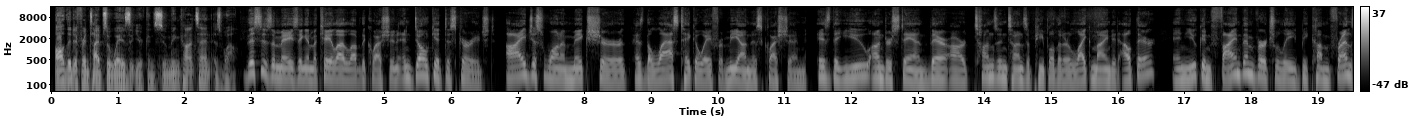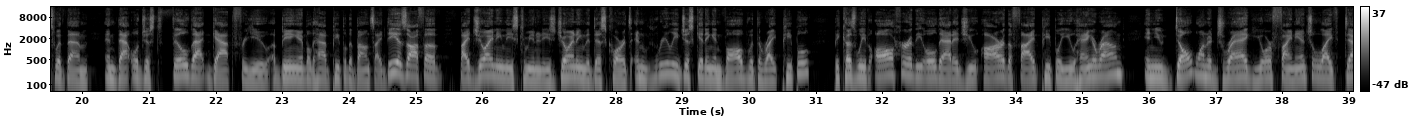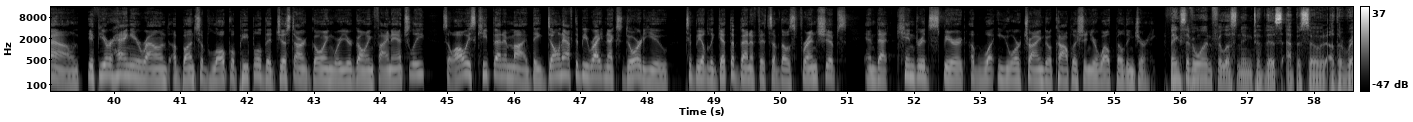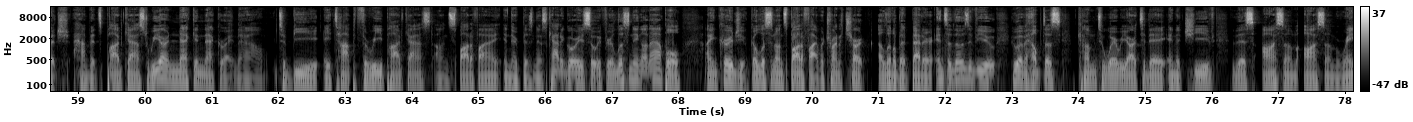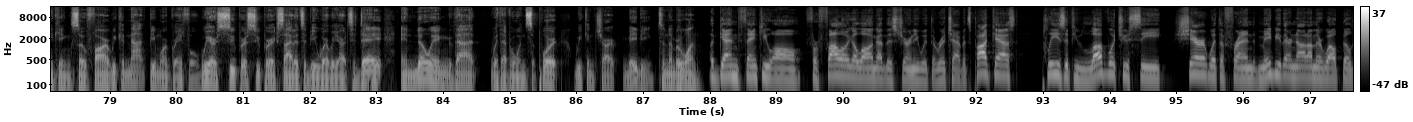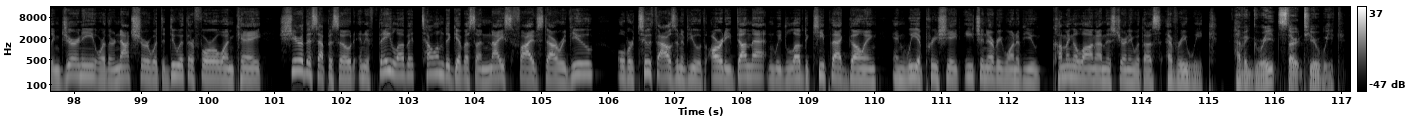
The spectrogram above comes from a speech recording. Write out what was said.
all the different types of ways that you're consuming content as well. This is amazing. And Michaela, I love the question. And don't get discouraged. I just want to make sure, as the last takeaway from me on this question, is that you understand there are tons and tons of people that are like minded out there, and you can find them virtually, become friends with them, and that will just fill that gap for you of being able to have people to bounce ideas off of by joining these communities, joining the discords, and really just getting involved with the right people. Because we've all heard the old adage you are the five people you hang around, and you don't want to drag your financial life down if you're hanging around a bunch of local people that just aren't going where you're going financially. So always keep that in mind. They don't have to be right next door to you to be able to get the benefits of those friendships and that kindred spirit of what you're trying to accomplish in your wealth building journey. Thanks everyone for listening to this episode of the Rich Habits Podcast. We are neck and neck right now to be a top three podcast on Spotify in their business category. So if you're listening on Apple, I encourage you, go listen on Spotify. We're trying to chart a little bit better. And to those of you who have helped us come to where we are today and achieve this awesome, awesome ranking so far, we could not be more grateful. We are super, super excited to be where we are today and knowing that with everyone's support, we can chart maybe to number one. Again, thank you all for following along on this journey with the Rich Habits podcast. Please, if you love what you see, share it with a friend. Maybe they're not on their wealth building journey or they're not sure what to do with their 401k. Share this episode, and if they love it, tell them to give us a nice five star review. Over 2,000 of you have already done that, and we'd love to keep that going. And we appreciate each and every one of you coming along on this journey with us every week. Have a great start to your week.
